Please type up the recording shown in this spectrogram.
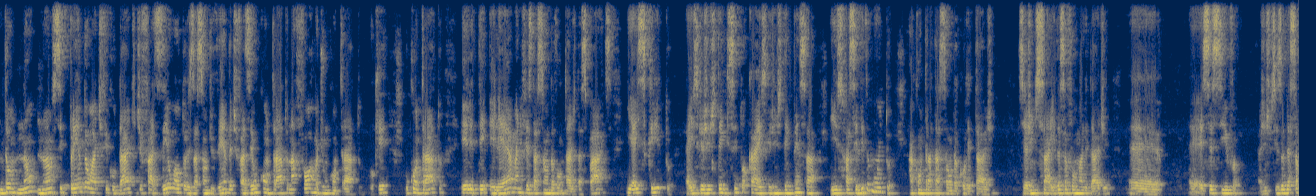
Então, não, não se prendam à dificuldade de fazer uma autorização de venda, de fazer um contrato na forma de um contrato, ok? O contrato, ele, tem, ele é a manifestação da vontade das partes e é escrito. É isso que a gente tem que se tocar, é isso que a gente tem que pensar. E isso facilita muito a contratação da corretagem, se a gente sair dessa formalidade é, é, excessiva. A gente precisa dessa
